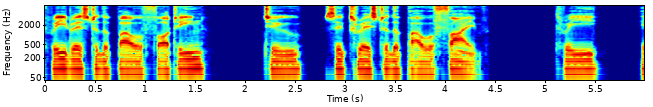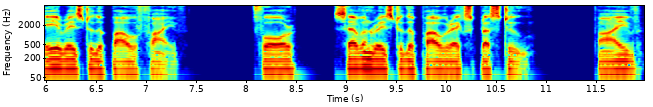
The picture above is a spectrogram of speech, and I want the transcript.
3 raised to the power 14 2 6 raised to the power 5 3 a raised to the power 5 4 7 raised to the power x plus 2 5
